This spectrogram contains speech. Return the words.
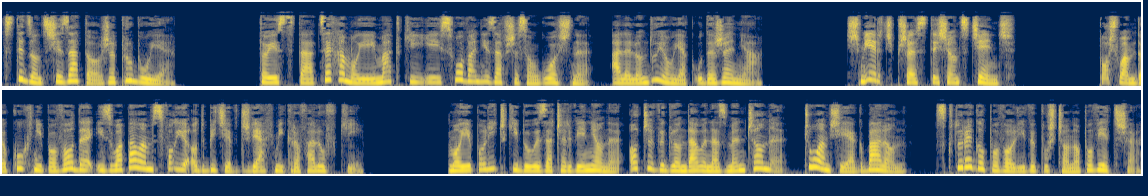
wstydząc się za to, że próbuję. To jest ta cecha mojej matki, jej słowa nie zawsze są głośne, ale lądują jak uderzenia. Śmierć przez tysiąc cięć. Poszłam do kuchni po wodę i złapałam swoje odbicie w drzwiach mikrofalówki. Moje policzki były zaczerwienione, oczy wyglądały na zmęczone, czułam się jak balon, z którego powoli wypuszczono powietrze.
